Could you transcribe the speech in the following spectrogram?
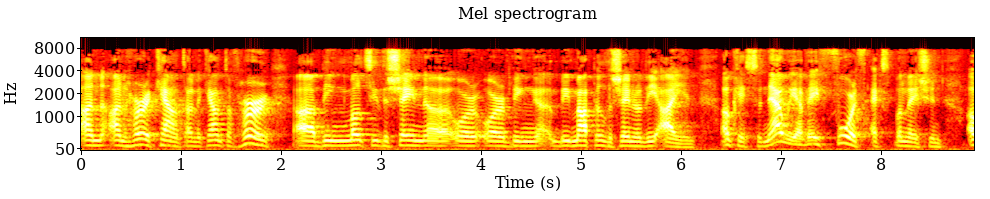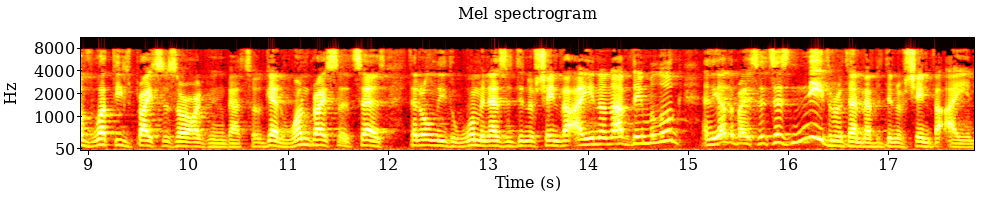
on on her account, on account of her uh, being motzi the shein uh, or or being uh, being mapil the shein or the ayin. Okay, so now we have a fourth explanation of what these brises are arguing about. So again, one brise that says that only the woman has a din of shein va'ayin on avdei malug, and the other brise that says neither of them have a din of shein va'ayin.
